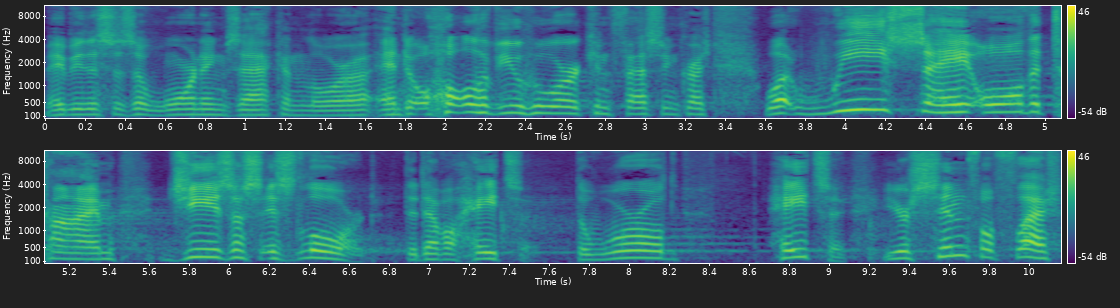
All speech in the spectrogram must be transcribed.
maybe this is a warning, Zach and Laura, and to all of you who are confessing Christ, what we say all the time Jesus is Lord. The devil hates it. The world hates it. Your sinful flesh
